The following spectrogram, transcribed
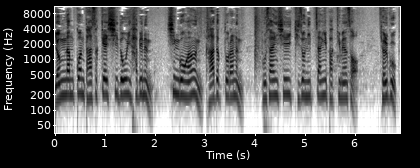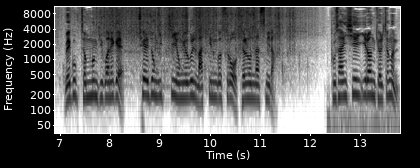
영남권 다섯 개 시도의 합의는 신공항은 가덕도라는 부산시의 기존 입장이 바뀌면서 결국 외국 전문기관에게 최종 입지 용역을 맡기는 것으로 결론났습니다. 부산시의 이런 결정은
